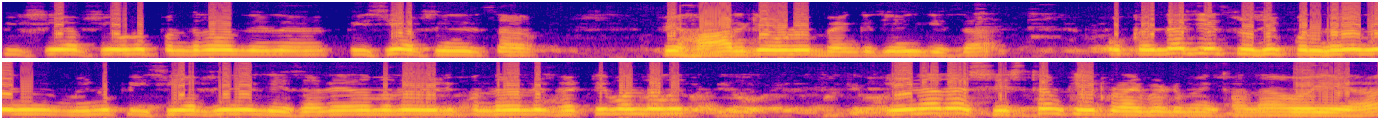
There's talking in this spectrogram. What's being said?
ਪੀਸੀਐਫਸੀ ਉਹਨੂੰ 15 ਦਿਨ ਪੀਸੀਐਫਸੀ ਨੇ ਦਿੱਤਾ। ਫਿਰ ਹਾਰ ਕੇ ਉਹਨੇ ਬੈਂਕ ਚੇਂਜ ਕੀਤਾ। ਉਹ ਕਹਿੰਦਾ ਜੇ ਤੁਸੀਂ 15 ਦਿਨ ਮੈਨੂੰ ਪੀਸੀਐਫਸੀ ਨਹੀਂ ਦੇ ਸਕਦੇ ਤਾਂ ਮਤਲਬ ਮੇਰੀ 15 ਦਿਨ ਫੈਕਟਰੀ ਬੰਦ ਹੋ ਗਈ। ਇਹਨਾਂ ਦਾ ਸਿਸਟਮ ਕੀ ਪ੍ਰਾਈਵੇਟ ਬੈਂਕਾਂ ਦਾ ਉਹ ਇਹ ਆ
